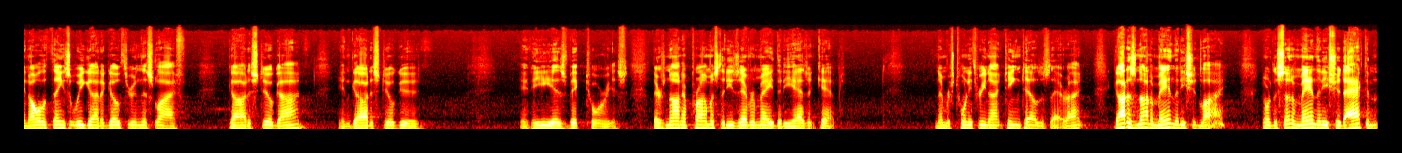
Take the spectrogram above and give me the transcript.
and all the things that we got to go through in this life. God is still God, and God is still good. And He is victorious. There's not a promise that He's ever made that He hasn't kept. Numbers 23 19 tells us that, right? God is not a man that He should lie, nor the Son of Man that He should act and,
